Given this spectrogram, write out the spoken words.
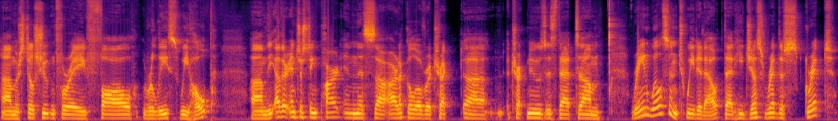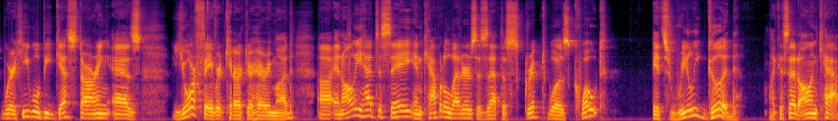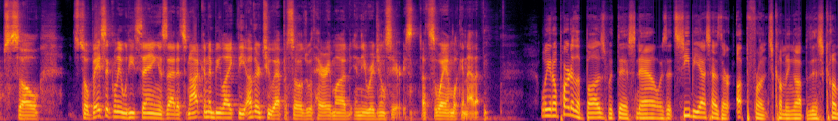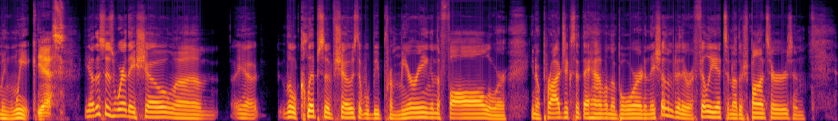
Um, we're still shooting for a fall release, we hope. Um, the other interesting part in this uh, article over at Trek uh, Trek News is that um, Rainn Wilson tweeted out that he just read the script where he will be guest starring as your favorite character, Harry Mudd, uh, and all he had to say in capital letters is that the script was quote, "It's really good." Like I said, all in caps. So so basically, what he's saying is that it's not going to be like the other two episodes with Harry Mudd in the original series. That's the way I'm looking at it. Well, you know, part of the buzz with this now is that CBS has their upfronts coming up this coming week. Yes. You know, this is where they show, um, you know, little clips of shows that will be premiering in the fall or, you know, projects that they have on the board and they show them to their affiliates and other sponsors. And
